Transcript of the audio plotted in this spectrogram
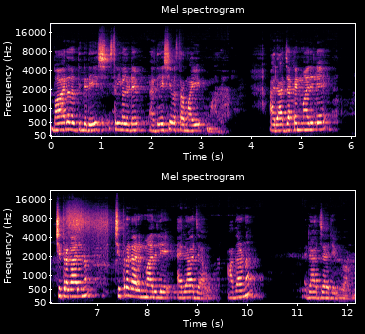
ഭാരതത്തിന്റെ ദേശ സ്ത്രീകളുടെ ദേശീയ വസ്ത്രമായി മാറി. രാജാക്കന്മാരിലെ ചിത്രകാരനും ചിത്രകാരന്മാരിലെ രാജാവും. അതാണ് രാജാ രവിവർമ്മ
